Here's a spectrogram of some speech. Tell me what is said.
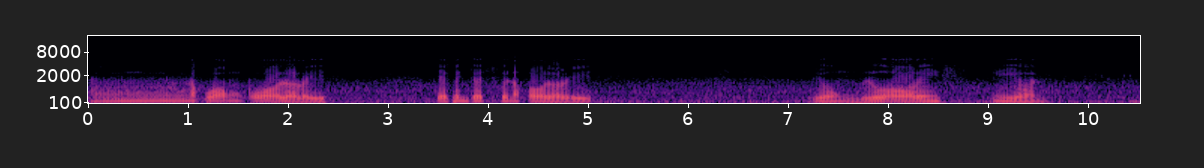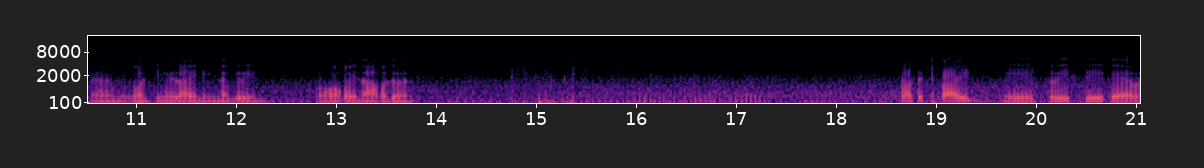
ang nakuha kong color is second choice ko na color is yung blue orange neon. Na may konting lining na green. Okay na ako doon. Satisfied? May free sticker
